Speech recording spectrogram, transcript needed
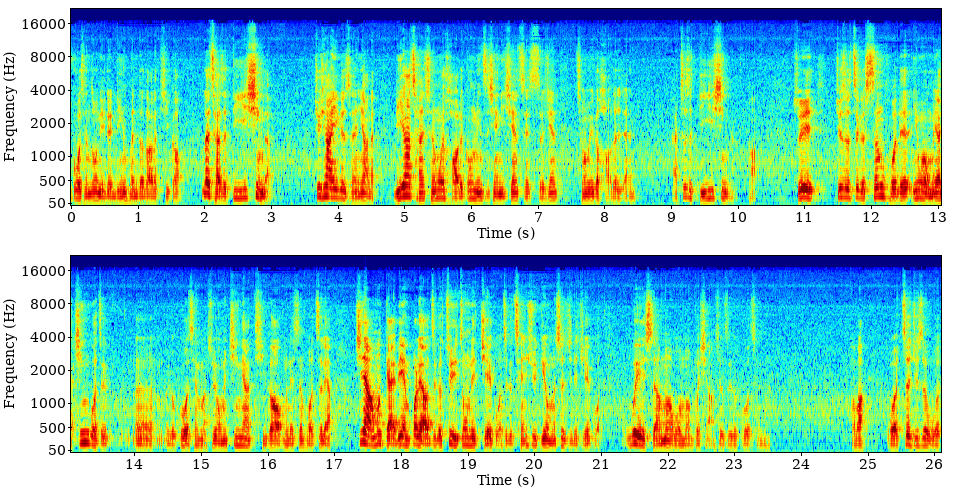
过程中，你的灵魂得到了提高，那才是第一性的。就像一个人一样的，你要成成为好的公民之前，你先首首先成为一个好的人，哎，这是第一性的啊。所以就是这个生活的，因为我们要经过这个嗯那个过程嘛，所以我们尽量提高我们的生活质量。既然我们改变不了这个最终的结果，这个程序给我们设计的结果，为什么我们不享受这个过程呢？好吧，我这就是我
